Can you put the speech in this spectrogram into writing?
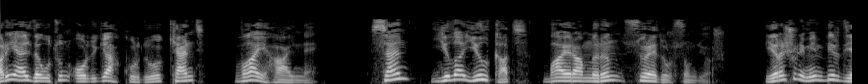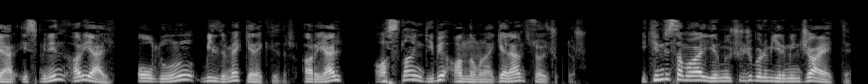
Ariel Davut'un ordugah kurduğu kent vay haline. Sen yıla yıl kat, bayramların süre dursun diyor. Yarışilim'in bir diğer isminin Ariel olduğunu bildirmek gereklidir. Ariel aslan gibi anlamına gelen sözcüktür. 2. Samuel 23. bölüm 20. ayette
